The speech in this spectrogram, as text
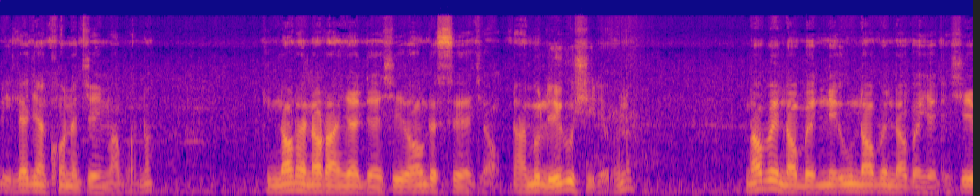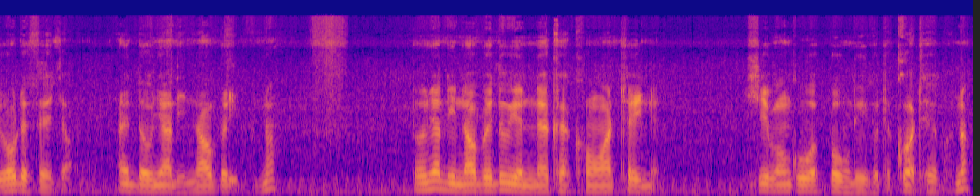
ဒီလက်ကျန်9ကြိမ်မှာပေါ့နော်ဒီနောက်ထိုင်နောက်ထိုင်ရိုက်တယ်ရှေးပေါင်း30ကြောင်ဒါမျိုး၄ခုရှိတယ်ပေါ့နော်နောက်ပိတ်နောက်ပိတ်2ဦးနောက်ပိတ်နောက်ပိတ်ရိုက်တယ်ရှေးပေါင်း30ကြောင်အဲတုံညဒီနောက်ပိတ်ပေါ့နော်တုံညဒီနောက်ပိတ်သူ့ရဲ့နက်ခတ်ခွန်အားထိတ်နဲ့ရှေးပေါင်းကိုပုံလေးဆိုတစ်ခွက်သေးပေါ့နော်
